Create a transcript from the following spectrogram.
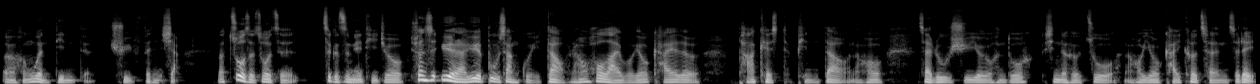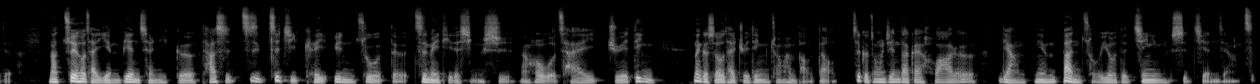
呃很稳定的去分享。那做着做着，这个自媒体就算是越来越步上轨道。然后后来我又开了 Podcast 频道，然后再陆续又有很多新的合作，然后又开课程之类的。那最后才演变成一个它是自自己可以运作的自媒体的形式。然后我才决定。那个时候才决定转换跑道。这个中间大概花了两年半左右的经营时间，这样子。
